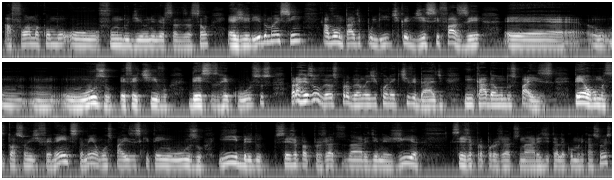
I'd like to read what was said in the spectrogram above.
a forma como o fundo de universalização é gerido, mas sim a vontade política de se fazer é, um, um, um uso efetivo desses recursos para resolver os problemas de conectividade em cada um dos países. Tem algumas situações diferentes também, alguns países que têm o uso híbrido, seja para projetos na área de energia, seja para projetos na área de telecomunicações.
